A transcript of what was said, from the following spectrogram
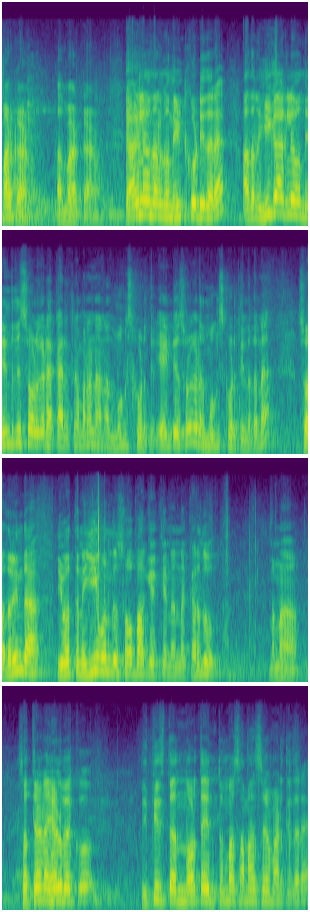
ಮಾಡ್ಕೊಳ್ಳೋಣ, ಅದು ಮಾಡ್ಕೊಳ್ಳೋಣ. ಈಗಾಗಲೇ ನನಗೊಂದು ಇಂಟ್ ಕೊಟ್ಟಿದ್ದಾರೆ. ಅದನ್ನು ಈಗಾಗಲೇ ಒಂದು ಎಂಟು ದಿವಸ ಒಳಗಡೆ ಆ ಕಾರ್ಯಕ್ರಮನ ನಾನು ಅದು ಮುಗಿಸ್ಕೊಡ್ತೀನಿ. ಏಟ್ ದಿವಸ ಒಳಗಡೆ ಅದು ಮುಗಿಸ್ಕೊಡ್ತೀನಿ ಅದನ್ನು. ಸೊ ಅದರಿಂದ ಇವತ್ತಿನ ಈ ಒಂದು ಸೌಭಾಗ್ಯಕ್ಕೆ ನನ್ನ ಕರೆದು ನಮ್ಮ ಸತ್ಯಣ್ಣ ಹೇಳಬೇಕು. ಇತ್ತೀಚೆಗೆ ತಂದು ನೋಡ್ತಾ ಇದ್ದೀನಿ, ತುಂಬ ಸಮಾಜ ಮಾಡ್ತಿದ್ದಾರೆ.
